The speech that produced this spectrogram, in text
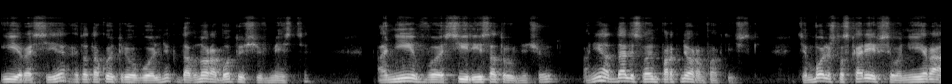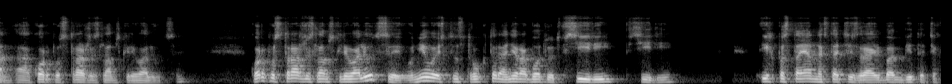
и Россия – это такой треугольник, давно работающий вместе. Они в Сирии сотрудничают. Они отдали своим партнерам фактически. Тем более, что, скорее всего, не Иран, а Корпус Стражи Исламской революции. Корпус Стражи Исламской революции, у него есть инструкторы, они работают в Сирии, в Сирии. Их постоянно, кстати, Израиль бомбит, этих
